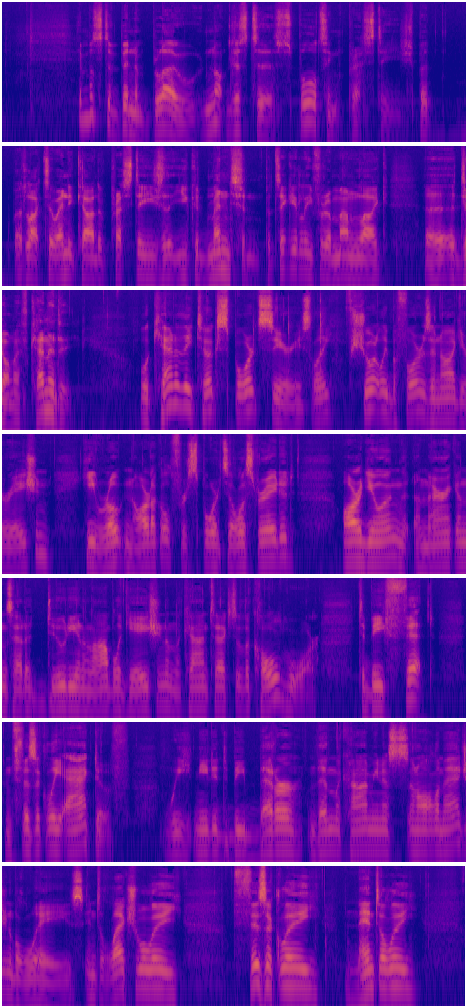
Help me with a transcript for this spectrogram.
It must have been a blow, not just to sporting prestige, but I'd like to any kind of prestige that you could mention, particularly for a man like uh, John F. Kennedy. Well, Kennedy took sports seriously. Shortly before his inauguration, he wrote an article for Sports Illustrated arguing that Americans had a duty and an obligation in the context of the Cold War to be fit and physically active. We needed to be better than the communists in all imaginable ways intellectually, physically, mentally.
